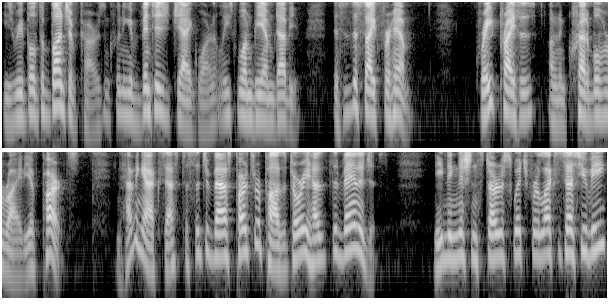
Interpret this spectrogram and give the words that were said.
He's rebuilt a bunch of cars, including a vintage Jaguar and at least one BMW. This is the site for him great prices on an incredible variety of parts. And having access to such a vast parts repository has its advantages. Need an ignition starter switch for a Lexus SUV?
